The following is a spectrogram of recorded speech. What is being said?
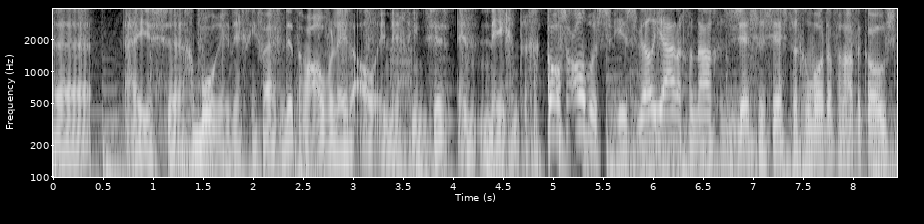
Uh, hij is uh, geboren in 1935, maar overleden al in 1996. Koos Albers is wel jarig vandaag, 66 geworden. Van harte Koos.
